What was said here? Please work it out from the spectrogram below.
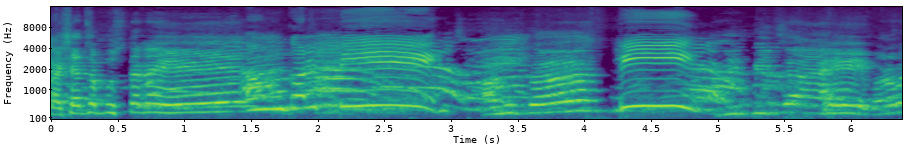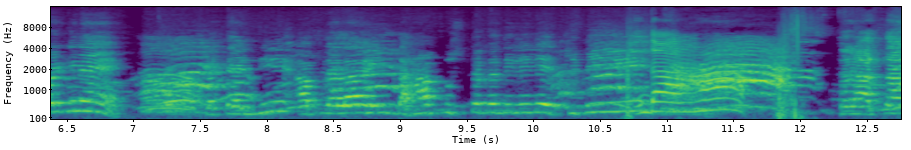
कशाचं पुस्तक आहे? अंकल पी अंक पी लिपीचं आहे बरोबर की नाही? तर त्यांनी आपल्याला ही दहा पुस्तकं दिलेली आहेत. किती? दहा. तर आता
